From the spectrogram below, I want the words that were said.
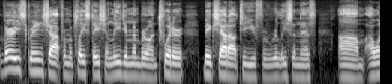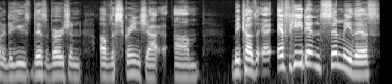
very screenshot from a PlayStation Legion member on Twitter. Big shout out to you for releasing this. Um, I wanted to use this version of the screenshot um, because if he didn't send me this,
